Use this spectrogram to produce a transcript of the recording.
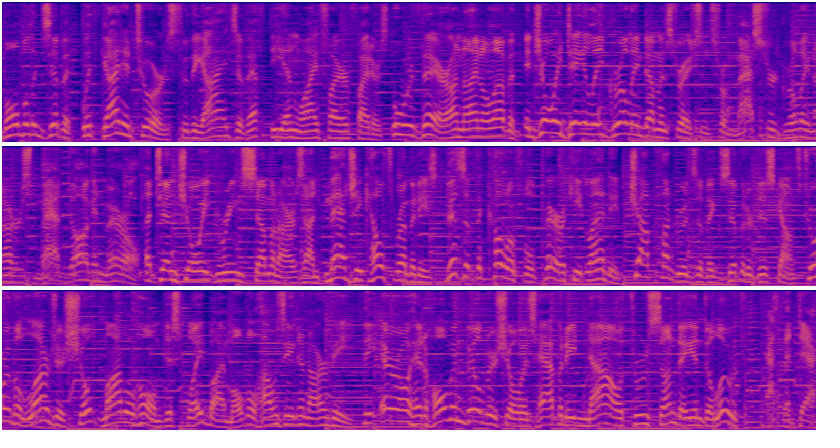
mobile exhibit with guided tours through the eyes of FDNY firefighters who were there on 9 11. Enjoy daily grilling demonstrations from master grilling artists Mad Dog and Merrill. Attend Joey Green seminars on magic health remedies. Visit the colorful Parakeet Landing. Shop hundreds of exhibitor discounts. Tour the largest Schultz model home displayed by Mobile Housing and RV. The Arrowhead Home and Builder Show is happening now through Sunday in Duluth at the DECC.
